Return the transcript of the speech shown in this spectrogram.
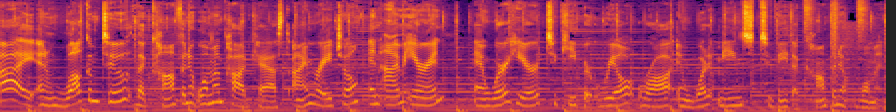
Hi, and welcome to the Confident Woman Podcast. I'm Rachel. And I'm Erin. And we're here to keep it real, raw, and what it means to be the confident woman.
